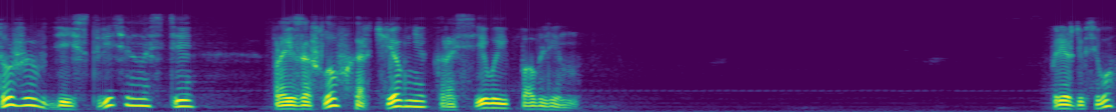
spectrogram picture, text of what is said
Что же в действительности произошло в харчевне «Красивый павлин»? Прежде всего,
